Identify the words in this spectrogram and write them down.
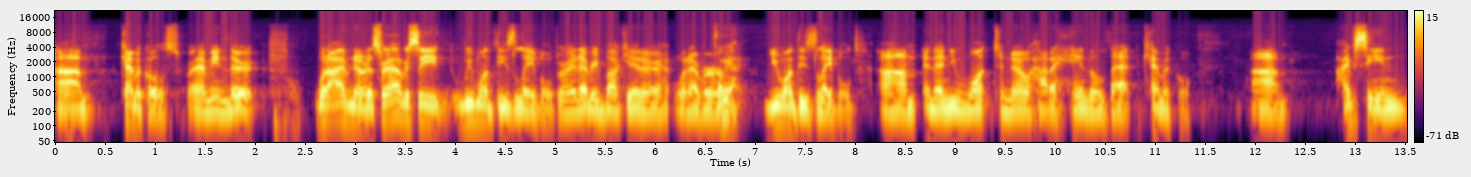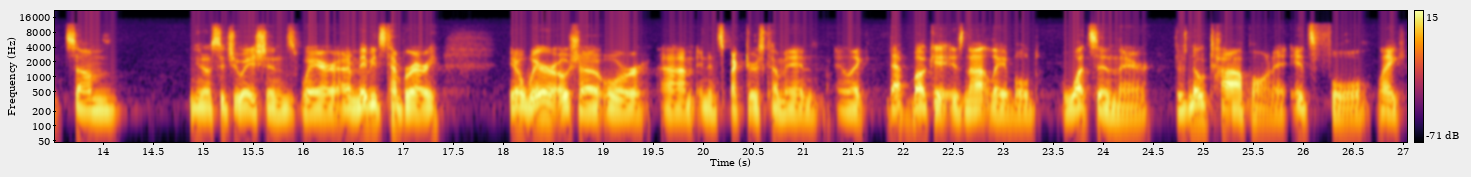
Um, chemicals right? I mean they're what I've noticed, right? Obviously, we want these labeled, right? Every bucket or whatever. Oh yeah. You want these labeled, um, and then you want to know how to handle that chemical. Um, I've seen some, you know, situations where uh, maybe it's temporary. You know, where OSHA or um, an inspectors come in and like that bucket is not labeled. What's in there? There's no top on it. It's full. Like,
